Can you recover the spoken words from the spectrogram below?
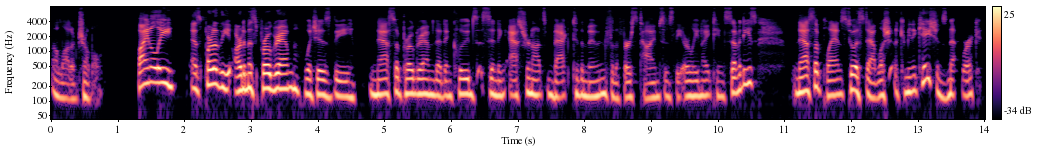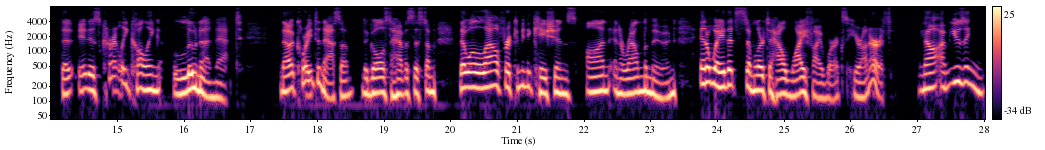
a lot of trouble. Finally, as part of the Artemis program, which is the NASA program that includes sending astronauts back to the moon for the first time since the early 1970s, NASA plans to establish a communications network that it is currently calling LunaNet. Now, according to NASA, the goal is to have a system that will allow for communications on and around the moon in a way that's similar to how Wi Fi works here on Earth. Now, I'm using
